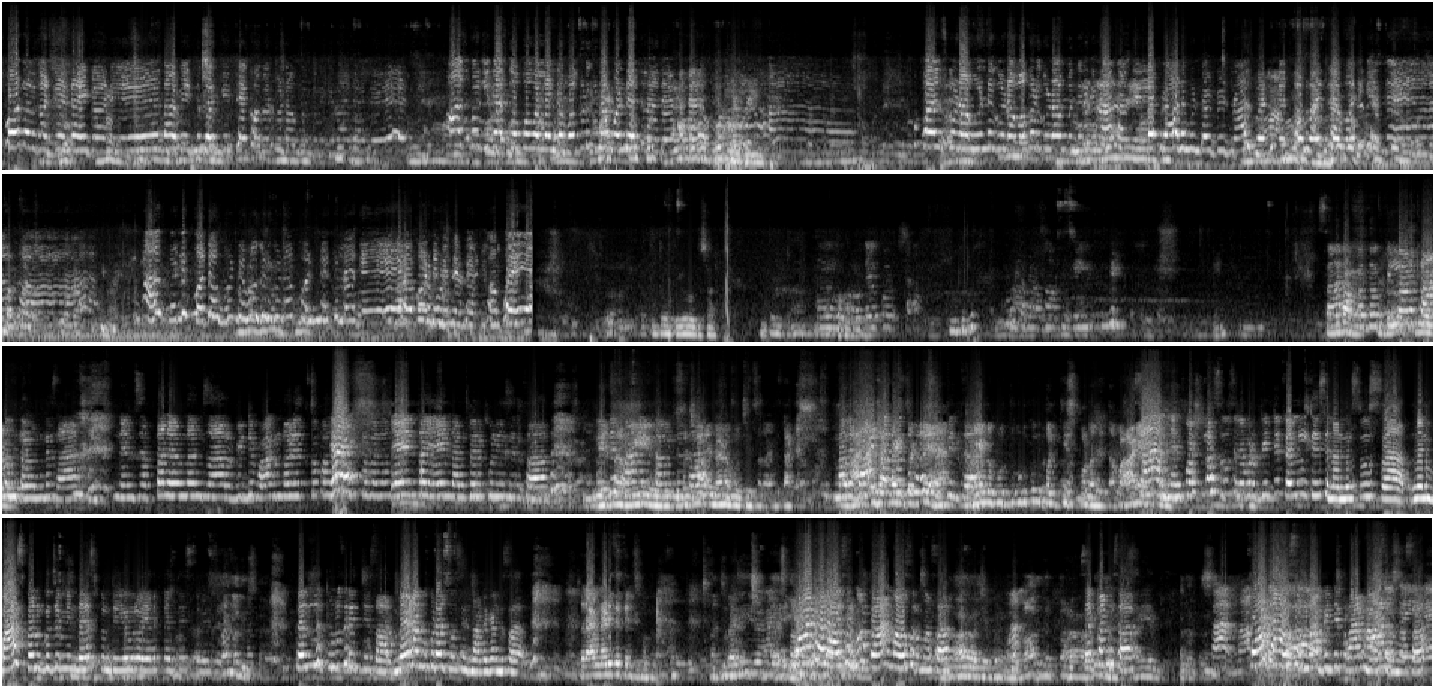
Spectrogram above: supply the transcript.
ఫోటోలు కానీ నా బిడ్డను బతికించే కొబ్బరి కూడా రాలేదే హాస్పిటల్కి వేసుకోపోవాలంటే ఒకడు కూడా పండేట్లేదే పల్స్ కూడా ఉండి కూడా ఒకడు కూడా ముందుకు రాలేదే. ప్రాణం ఉంటే బిడ్డ హాస్పిటల్కి ఎత్తుకోమంటే బతికేస్తే. పోతా ఉంటే ఒకడు కూడా పండట్లేదే కొండ మీద పెట్టుకోపోయి. సార్. పిల్లోడు ప్రాణంతో ఉంది సార్. నేను చెప్తానే ఉన్నాను సార్. బిడ్డ ఏంటో అని సార్. బిడ్డ ప్రాణంతో ఉంది. మరి నేను ఫస్ట్లో చూసినప్పుడు బిడ్డ కన్నులు తీసి నన్ను చూసి సార్. నేను బాసుకొని గుజ్జు మీద వేసుకుంటే ఎవరో వెనక తీసుకుని కళ్ళు పులుకరించి సార్. మేడం కూడా చూసింది అడగండి సార్. సరే ఆమె అడిగితే తెలిసిపోతుంది. ఫోటోలు అవసరమా? ప్రాణం అవసరమా సార్? చెప్పండి. సార్. ఫోటో అవసరమా? బిడ్డ ప్రాణం అవసరమా సార్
